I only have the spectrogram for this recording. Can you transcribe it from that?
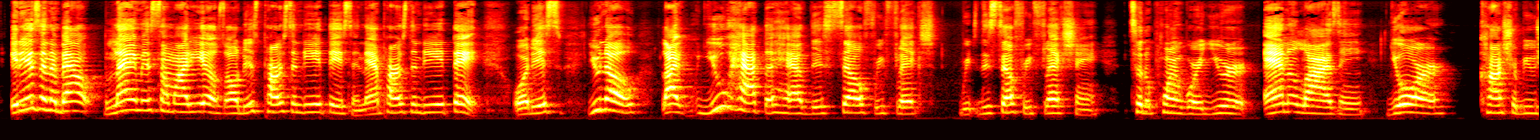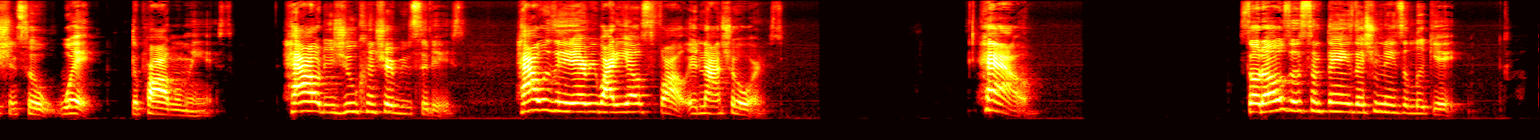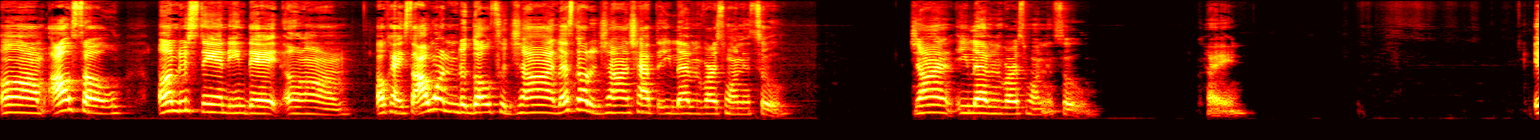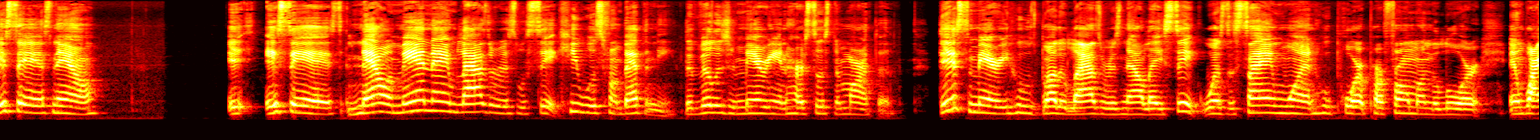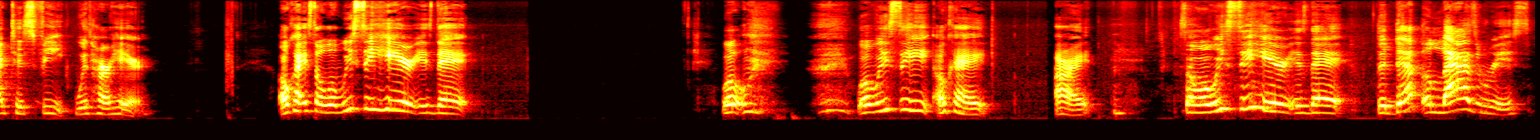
It isn't about blaming somebody else. Oh, this person did this and that person did that. Or this, you know, like you have to have this self-reflection, this self-reflection to the point where you're analyzing your contribution to what the problem is. How did you contribute to this? How is it everybody else's fault and not yours? How? So those are some things that you need to look at. Um also understanding that um okay, so I wanted to go to John. Let's go to John chapter 11 verse 1 and 2. John 11 verse 1 and 2. Okay. It says now it, it says, Now a man named Lazarus was sick. He was from Bethany, the village of Mary and her sister Martha. This Mary, whose brother Lazarus now lay sick, was the same one who poured perfume on the Lord and wiped his feet with her hair. Okay, so what we see here is that, well, what we see, okay, all right. So what we see here is that the death of Lazarus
